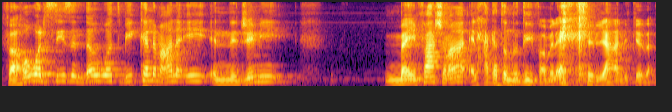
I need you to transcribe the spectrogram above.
فهو ال season دوت بيتكلم على إيه؟ إن جيمي ما ينفعش معاه الحاجات النظيفة من الآخر يعني كده.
